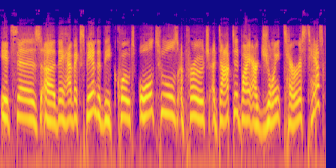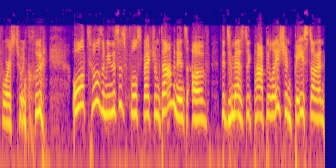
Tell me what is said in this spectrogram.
It says uh, they have expanded the quote, all tools approach adopted by our joint terrorist task force to include all tools. I mean, this is full spectrum dominance of the domestic population based on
